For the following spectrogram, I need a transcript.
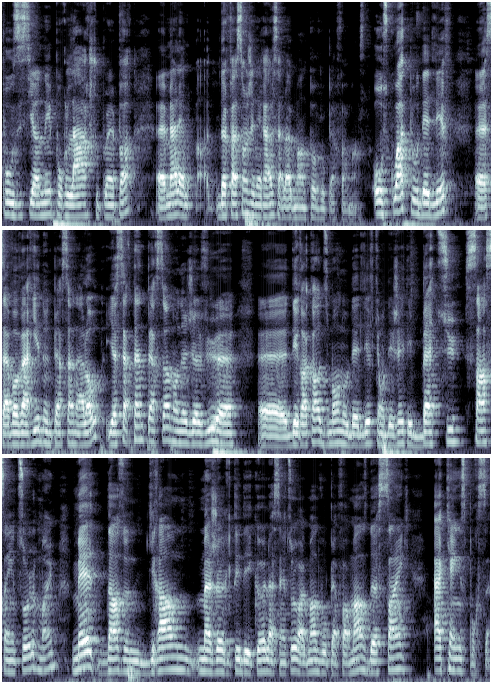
positionner pour l'arche ou peu importe. Euh, mais de façon générale, ça n'augmente pas vos performances. Au squat et au deadlift, ça va varier d'une personne à l'autre. Il y a certaines personnes, on a déjà vu euh, des records du monde au deadlift qui ont déjà été battus sans ceinture même, mais dans une grande majorité des cas, la ceinture augmente vos performances de 5 à 15%.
